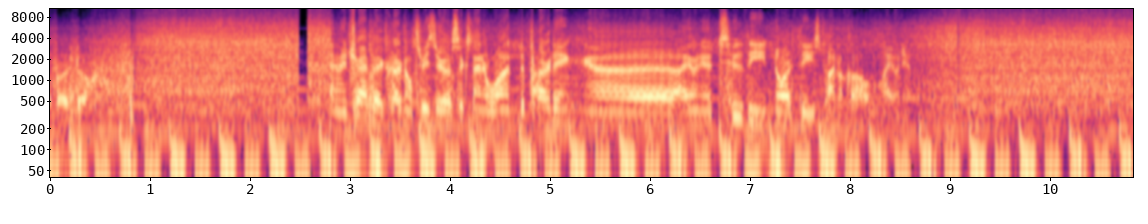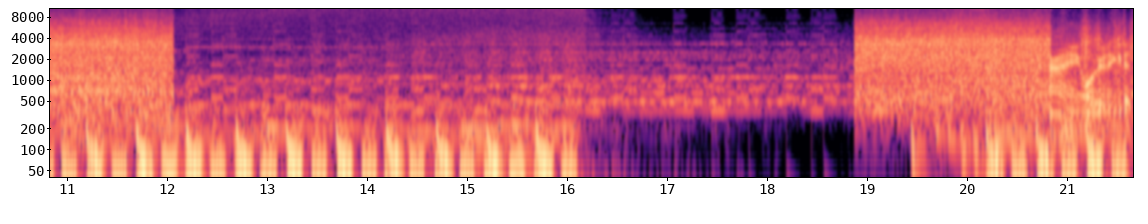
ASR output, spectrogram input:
Barstow. Ionia traffic, Cardinal 30691, departing uh, Ionia to the northeast. Final call, Ionia. All right, we're gonna get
